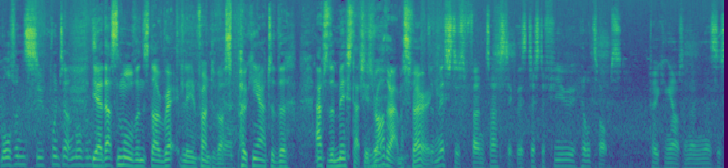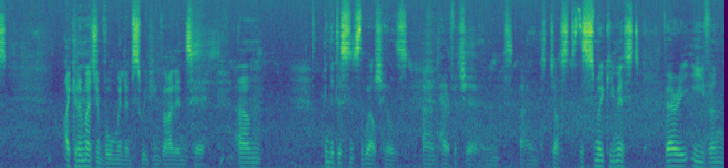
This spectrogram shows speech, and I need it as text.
Malverns you point out Malverns Yeah, that's the Malverns directly in front of us, Yeah. poking out of the out of the mist. Actually, it's Yeah. rather atmospheric. the mist is fantastic there's just a few hilltops poking out and then there's this I can imagine Vaughan Williams sweeping violins here um, in the distance the Welsh hills and Herefordshire and, and just the smoky mist. Very even.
